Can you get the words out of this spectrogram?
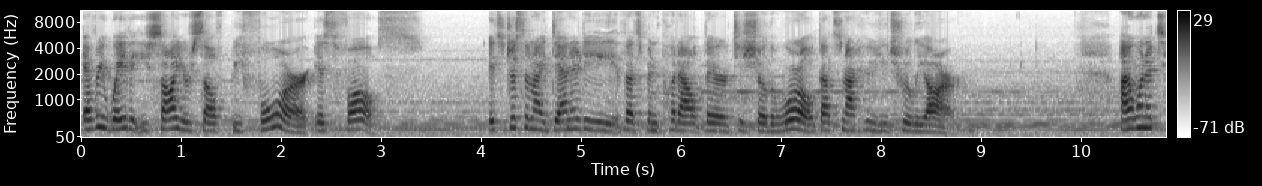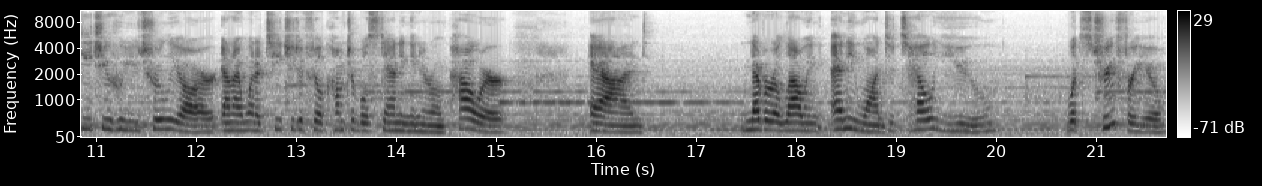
every way that you saw yourself before is false it's just an identity that's been put out there to show the world that's not who you truly are. I want to teach you who you truly are, and I want to teach you to feel comfortable standing in your own power and never allowing anyone to tell you what's true for you.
